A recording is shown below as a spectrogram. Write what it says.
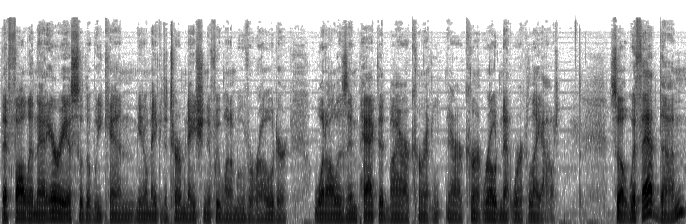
that fall in that area so that we can you know make a determination if we want to move a road or what all is impacted by our current our current road network layout. So with that done,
